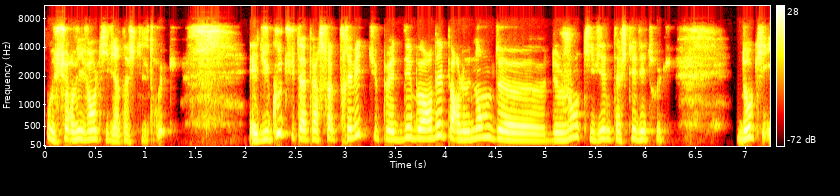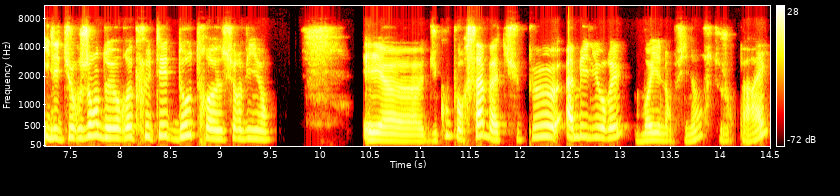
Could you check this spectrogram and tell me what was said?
au survivant qui vient t'acheter le truc. Et du coup, tu t'aperçois que très vite, tu peux être débordé par le nombre de, de gens qui viennent t'acheter des trucs. Donc, il est urgent de recruter d'autres survivants. Et euh, du coup, pour ça, bah, tu peux améliorer, moyennant finance, toujours pareil,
